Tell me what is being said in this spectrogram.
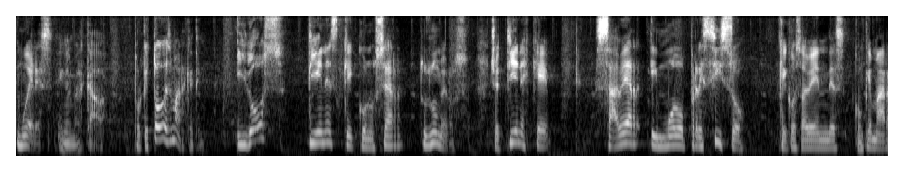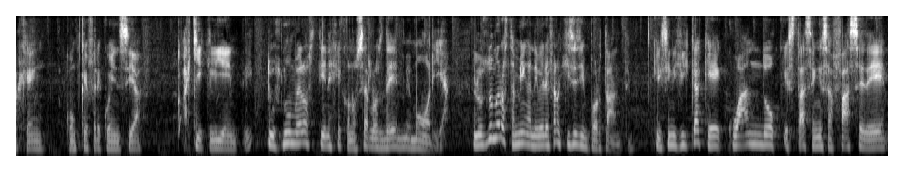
mueres en el mercado, porque todo es marketing. Y dos, tienes que conocer tus números. O sea, tienes que saber en modo preciso qué cosa vendes, con qué margen, con qué frecuencia aquí cliente. Tus números tienes que conocerlos de memoria. Los números también a nivel de franquicia es importante. que significa que cuando estás en esa fase de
